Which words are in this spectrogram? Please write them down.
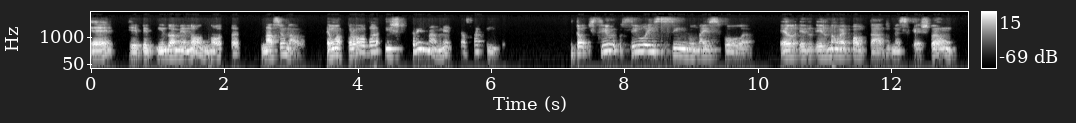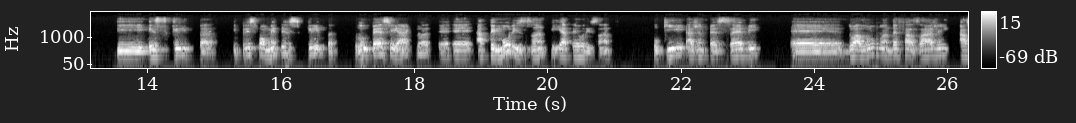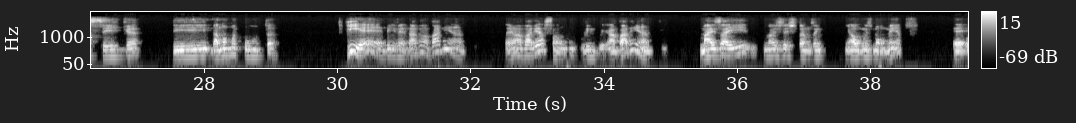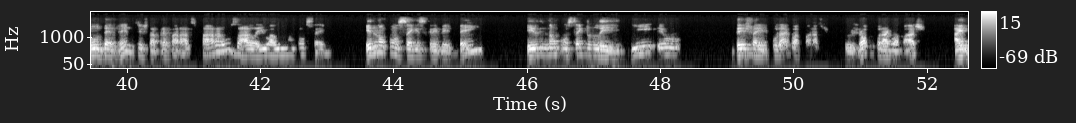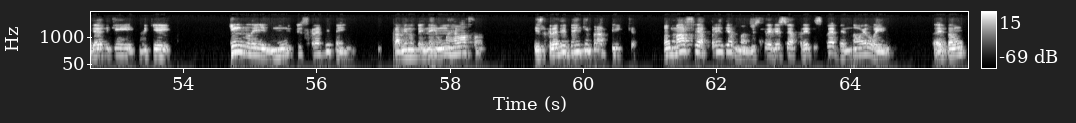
É, repetindo, a menor nota nacional. É uma prova extremamente cansativa. Então, se, se o ensino na escola ele, ele não é pautado nessa questão de escrita, e principalmente escrita. Lupécio e Áquila é, é atemorizante e aterrorizante o que a gente percebe é, do aluno uma defasagem acerca de, da norma culta, que é, bem verdade, uma variante, é uma variação linguística, uma variante. Mas aí nós estamos em, em alguns momentos é, ou devemos estar preparados para usá-la, e o aluno não consegue. Ele não consegue escrever bem, ele não consegue ler. E eu deixo aí por água abaixo, eu jogo por água abaixo, a ideia de que, de que quem lê muito escreve bem. Para mim não tem nenhuma relação. Escreve bem quem pratica. Amar se aprende amando, escrever se aprende escrevendo, não é lendo. Então,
